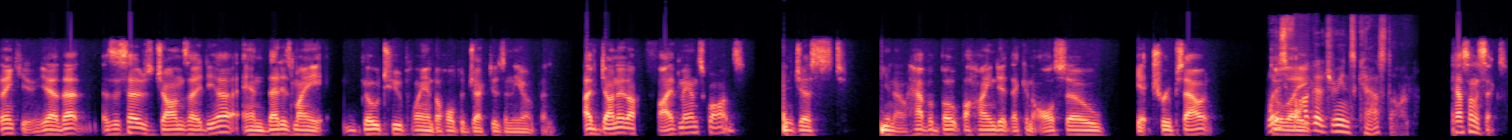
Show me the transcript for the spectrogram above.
Thank you. Yeah, that as I said was John's idea, and that is my go-to plan to hold objectives in the open. I've done it on five-man squads and just you know have a boat behind it that can also get troops out. What so is like, Fog of Dreams cast on? Cast on a six.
